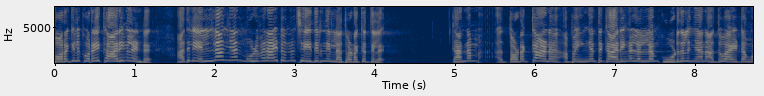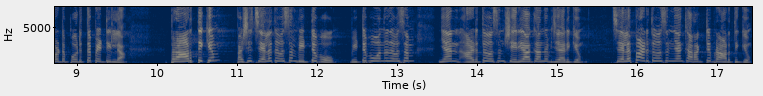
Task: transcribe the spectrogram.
പുറകിൽ കുറേ കാര്യങ്ങളുണ്ട്. അതിലെല്ലാം ഞാൻ മുഴുവനായിട്ടൊന്നും ചെയ്തിരുന്നില്ല തുടക്കത്തിൽ. കാരണം തുടക്കമാണ്. അപ്പം ഇങ്ങനത്തെ കാര്യങ്ങളെല്ലാം കൂടുതൽ ഞാൻ അതുമായിട്ട് അങ്ങോട്ട് പൊരുത്തപ്പെട്ടില്ല. പ്രാർത്ഥിക്കും പക്ഷെ ചില ദിവസം വിട്ടുപോകും വിട്ടുപോകുന്ന ദിവസം ഞാൻ അടുത്ത ദിവസം ശരിയാക്കാമെന്ന് വിചാരിക്കും. ചിലപ്പോൾ അടുത്ത ദിവസം ഞാൻ കറക്റ്റ് പ്രാർത്ഥിക്കും.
